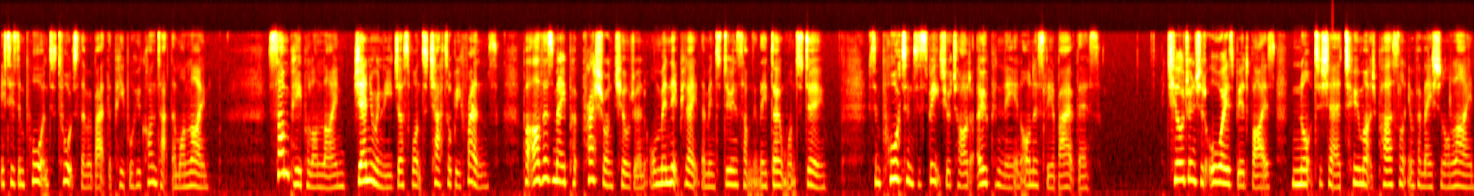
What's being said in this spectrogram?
it is important to talk to them about the people who contact them online. Some people online genuinely just want to chat or be friends, but others may put pressure on children or manipulate them into doing something they don't want to do. It's important to speak to your child openly and honestly about this. Children should always be advised not to share too much personal information online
